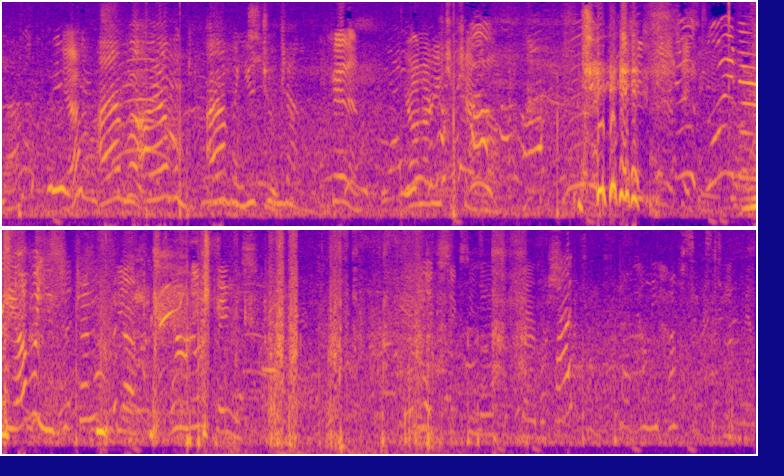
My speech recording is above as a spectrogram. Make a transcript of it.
Yeah? Yeah? I have a, I have a, I have a YouTube channel. Okay then, you're on our YouTube channel now. You have a YouTube channel? Yeah, we're really famous. We have like 60 million subscribers. I only have 16 million.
